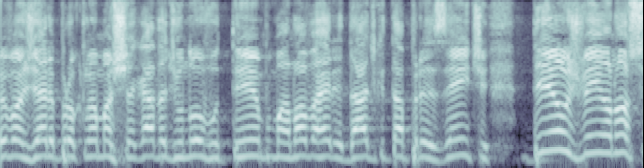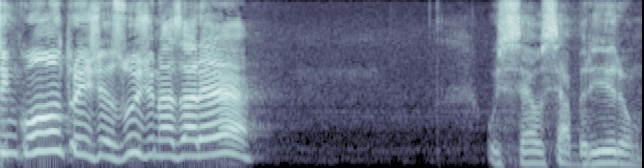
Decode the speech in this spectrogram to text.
Evangelho proclama a chegada de um novo tempo, uma nova realidade que está presente. Deus vem ao nosso encontro em Jesus de Nazaré. Os céus se abriram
